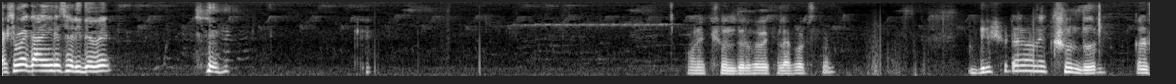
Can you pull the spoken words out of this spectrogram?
একসময় গাড়িকে ছাড়িয়ে দেবে। অনেক সুন্দরভাবে খেলা করছে। দৃশ্যটা অনেক সুন্দর, কারণ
